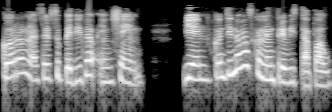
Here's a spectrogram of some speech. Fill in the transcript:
corran a hacer su pedido en Shane. Bien, continuamos con la entrevista, Pau.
